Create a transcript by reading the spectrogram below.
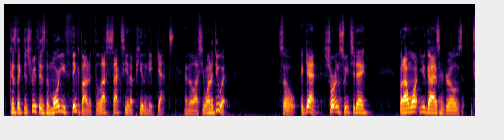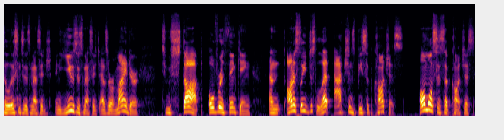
Because, like, the truth is, the more you think about it, the less sexy and appealing it gets, and the less you want to do it. So, again, short and sweet today, but I want you guys and girls to listen to this message and use this message as a reminder to stop overthinking and honestly just let actions be subconscious, almost as subconscious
